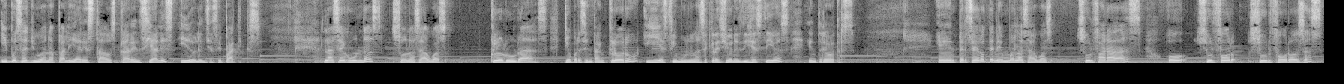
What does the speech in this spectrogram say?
y pues ayudan a paliar estados carenciales y dolencias hepáticas. Las segundas son las aguas cloruradas que presentan cloro y estimulan las secreciones digestivas, entre otras. En tercero tenemos las aguas sulfaradas o sulforosas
